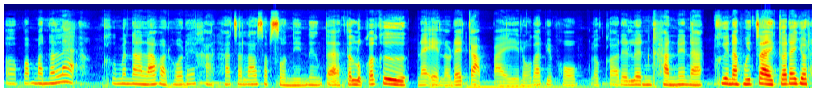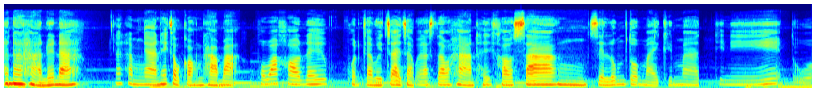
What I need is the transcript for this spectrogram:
เออประมาณนั้นแหละ คือมันนานแล้วขอโทษด้วยค่ะ ถ้าจะเล่าสับสนนิดนึง แต่สรุปก็คือนายเอกเราได้กลับไปโลกใต้พิภพ แล้วก็ได้เลื่อนขั้นด้วยนะ คือนักวิจัยก็ได้ยศทหารด้วยนะได้ทำงานให้กับกองทัพอะ่ะ เพราะว่าเขาได้ผลการวิจัยจากไวรัสดาวหางที่เขาสร้างเซรุ่มตัวใหม่ขึ้นมา ทีนี้ตัว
